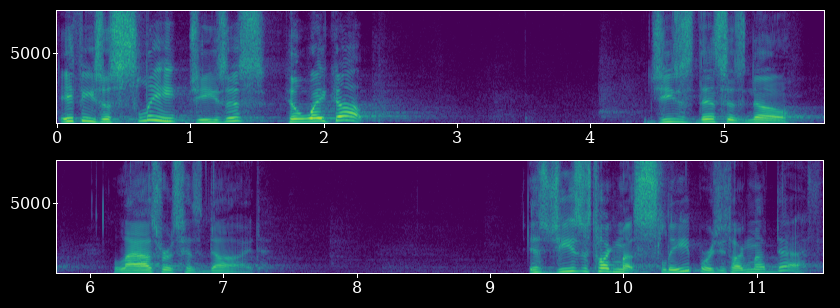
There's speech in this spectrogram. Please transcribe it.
If he's asleep, Jesus, he'll wake up. Jesus then says, No, Lazarus has died. Is Jesus talking about sleep or is he talking about death?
